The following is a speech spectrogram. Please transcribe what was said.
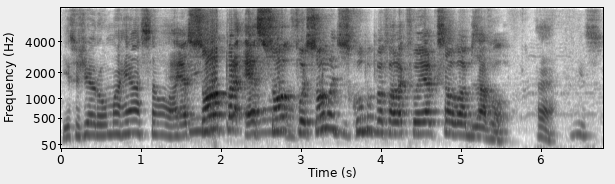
isso gerou uma reação lá. É que... só para é só foi só uma desculpa para falar que foi ela que salvou a bisavó. É, isso.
